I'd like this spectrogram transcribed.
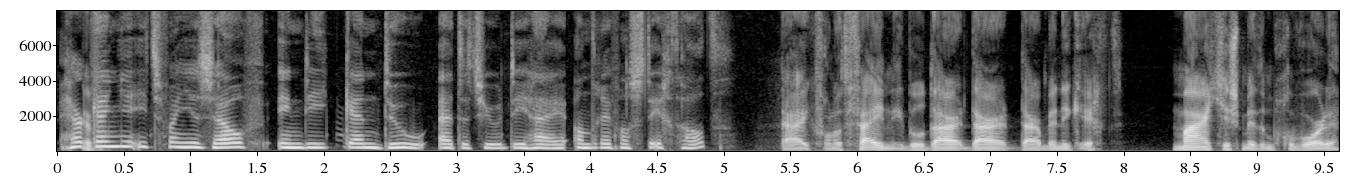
Herken je iets van jezelf in die can-do attitude die hij, André van Sticht, had? Ja, ik vond het fijn. Ik bedoel, daar, daar, daar ben ik echt maatjes met hem geworden.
